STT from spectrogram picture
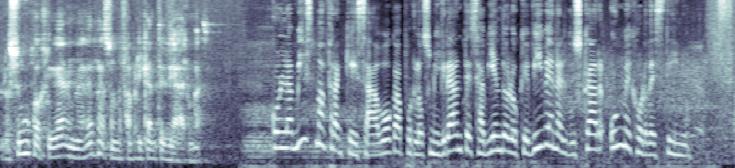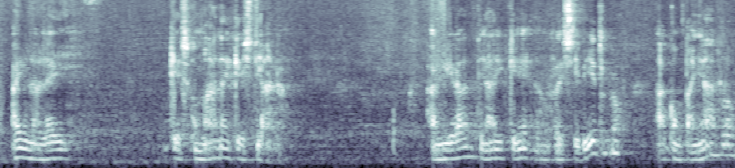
Los únicos que ganan una guerra son los fabricantes de armas. Con la misma franqueza aboga por los migrantes sabiendo lo que viven al buscar un mejor destino. Hay una ley que es humana y cristiana. Al migrante hay que recibirlo, acompañarlo,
